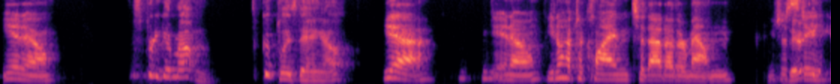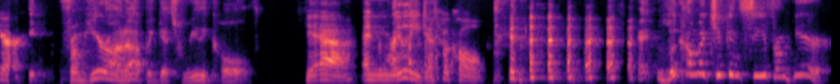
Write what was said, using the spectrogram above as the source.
you know It's a pretty good mountain. It's a good place to hang out. yeah you know you don't have to climb to that other mountain you just There- stay here It- from here on up, it gets really cold. yeah and really difficult look how much you can see from here.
